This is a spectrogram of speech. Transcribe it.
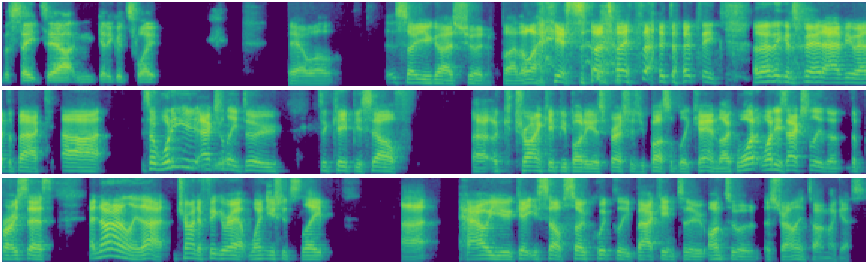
the seats out and get a good sleep. Yeah, well, so you guys should, by the way. Yes, I don't, I don't think I don't think it's fair to have you at the back. Uh, so, what do you actually do to keep yourself uh, try and keep your body as fresh as you possibly can? Like, what what is actually the the process? And not only that, trying to figure out when you should sleep, uh, how you get yourself so quickly back into onto Australian time, I guess.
